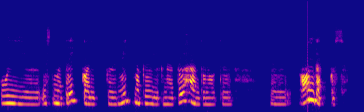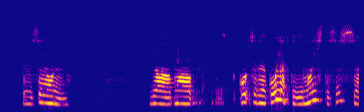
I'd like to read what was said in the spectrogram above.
kui just nimelt rikkalik, mitmekülgne, pühendunud, andekas see on. ja ma selle kollektiivi mõiste sisse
